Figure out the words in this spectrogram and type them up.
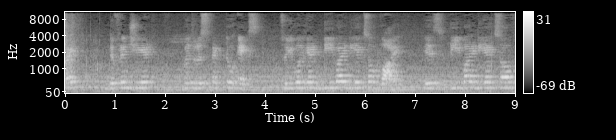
Right? Differentiate with respect to x so you will get dy dx of y is d by dx of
